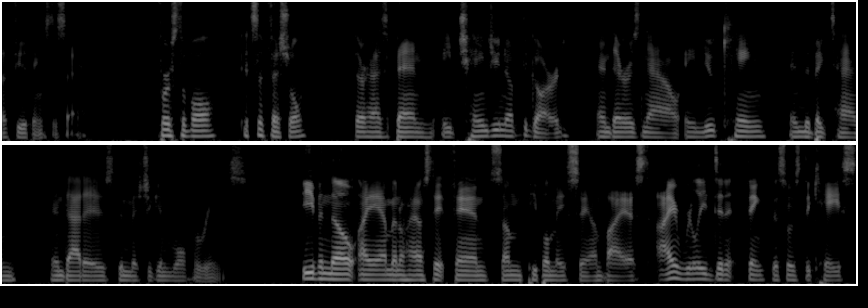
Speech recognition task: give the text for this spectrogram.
a few things to say. First of all, it's official. There has been a changing of the guard, and there is now a new king in the Big Ten and that is the Michigan Wolverines. Even though I am an Ohio State fan, some people may say I'm biased. I really didn't think this was the case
